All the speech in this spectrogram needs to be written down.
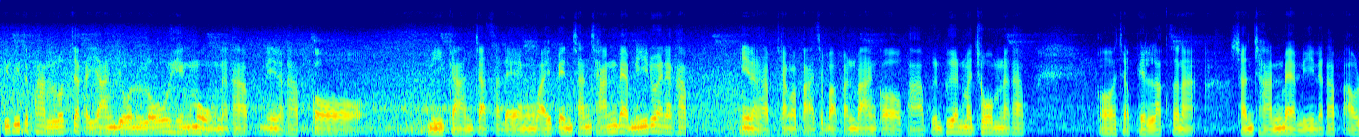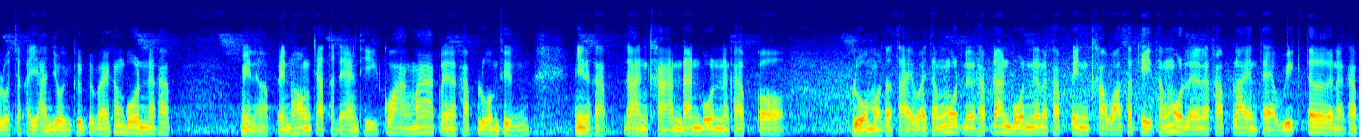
พิพิธภัณฑ์รถจักรยานยนต์โลเฮงหมงนะครับนี่นะครับก็มีการจัดแสดงไว้เป็นชั้นๆ แบบนี้ด้วยนะครับนี่นะครับจังหวัดป่าฉบับบ้านๆก็พาเพื่อนๆมาชมนะครับ ก็จะเป็นลักษณะชั้นๆ แบบนี้นะครับ เอารถจักรยานยนต์ขึ้นไปไว้ข้างบนนะครับนี่นะครับเป็นห้องจัดแสดงที่กว้างมากเลยนะครับ รวมถึงนี่นะครับด้านคานด้านบนนะครับ ก็รวมมอเตอร์ไซค์ไว้ทั้งหมดเลยนะครับ ด้านบนนะครับเป็นคาวาซากิทั้งหมดเลยนะครับไล่ตั้งแต่วิกเตอร์นะครับ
